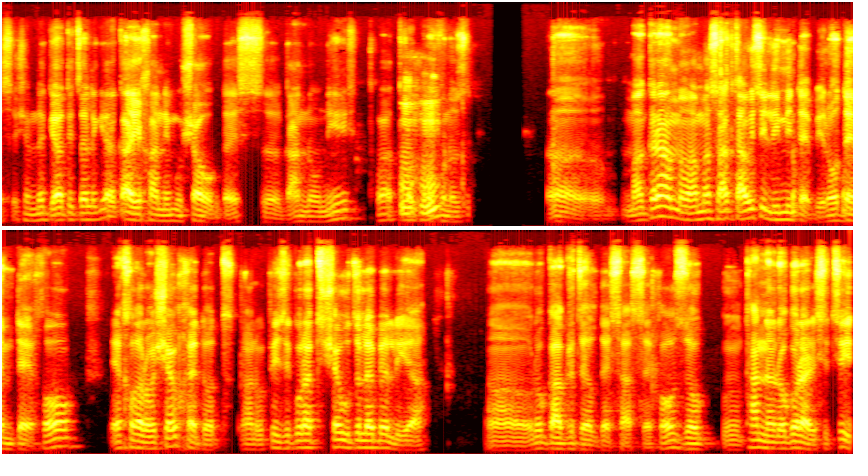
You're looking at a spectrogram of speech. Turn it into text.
ესე. შემდეგი 10 წელი კი არა, კაი ხანი მუშაობდა ეს კანონი, თქვა პროგნოზი. აა მაგრამ ამას აქ თავისი ლიმიტები, როდემდე, ხო? ეხლა რო შევხედოთ, ანუ ფიზიკურად შეუძლებელია აა რომ გაგრძელდეს ასე, ხო? ზოგ თან როგორ არის იცი,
